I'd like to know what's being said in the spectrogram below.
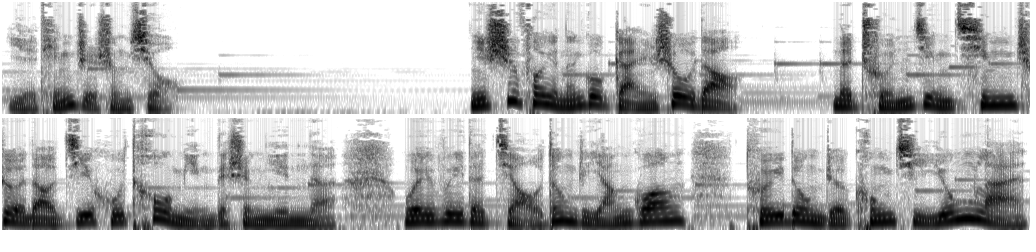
也停止生锈。你是否也能够感受到那纯净、清澈到几乎透明的声音呢？微微的搅动着阳光，推动着空气慵懒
